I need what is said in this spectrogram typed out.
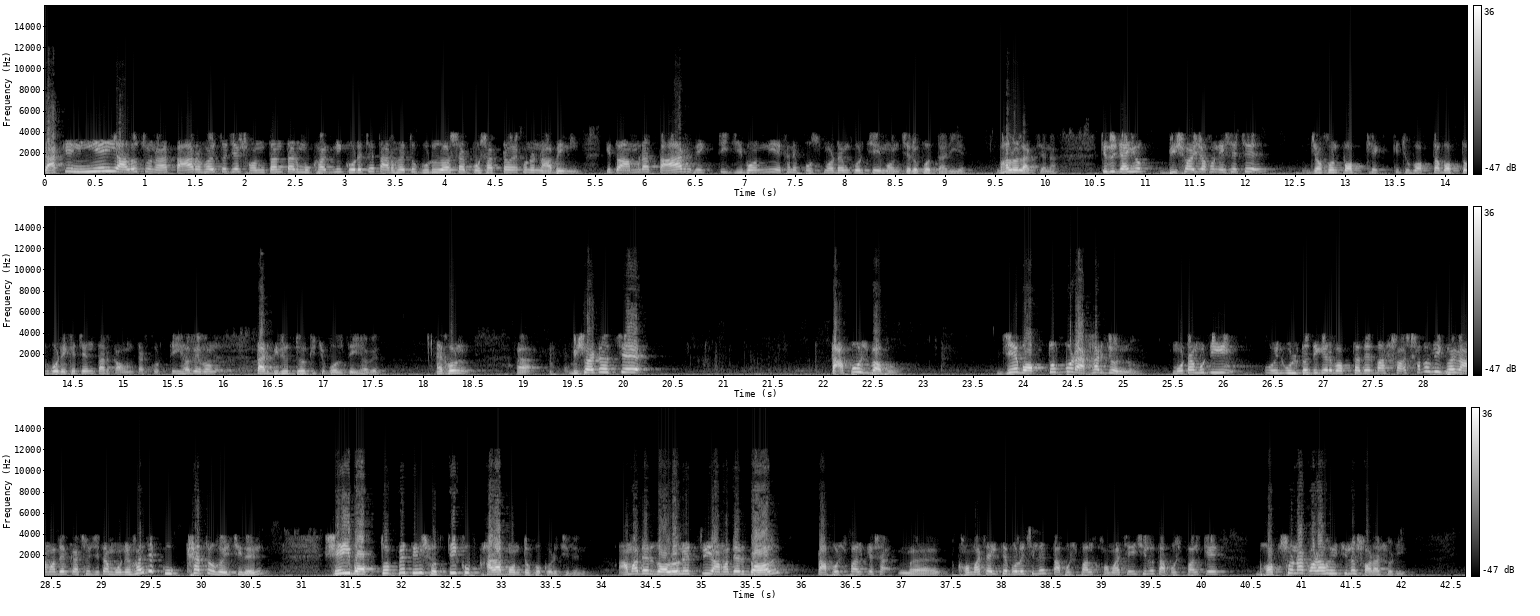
যাকে নিয়েই আলোচনা, তার হয়তো যে সন্তান তার মুখাগ্নি করেছে, তার হয়তো গুরুদশার পোশাকটাও এখনও নাবেনি কিন্তু আমরা তার ব্যক্তি জীবন নিয়ে এখানে পোস্টমর্টম করছি এই মঞ্চের উপর দাঁড়িয়ে। ভালো লাগছে না। কিন্তু যাই হোক, বিষয় যখন এসেছে, যখন পক্ষে কিছু বক্তা বক্তব্য রেখেছেন, তার কাউন্টার করতেই হবে এবং তার বিরুদ্ধেও কিছু বলতেই হবে। এখন বিষয়টা হচ্ছে তাপসবাবু, যে বক্তব্য রাখার জন্য মোটামুটি ওই উল্টো দিকের বক্তাদের বা স্বা- স্বাভাবিকভাবে আমাদের কাছে যেটা মনে হয় যে কুখ্যাত হয়েছিলেন, সেই বক্তব্যে তিনি সত্যিই খুব খারাপ মন্তব্য করেছিলেন। আমাদের দলনেত্রী, আমাদের দল তাপস পালকে ক্ষমা চাইতে বলেছিলেন, তাপস পাল ক্ষমা চেয়েছিল, তাপস পালকে ভৎসনা করা হয়েছিল সরাসরি।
